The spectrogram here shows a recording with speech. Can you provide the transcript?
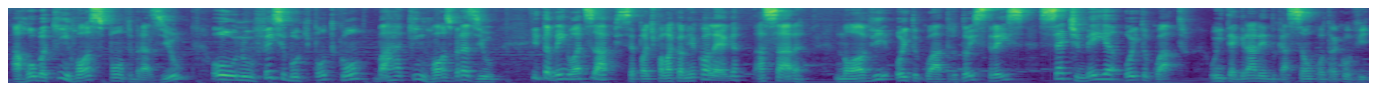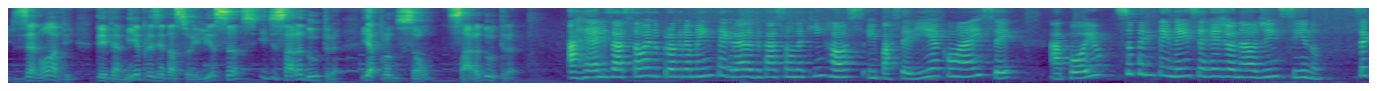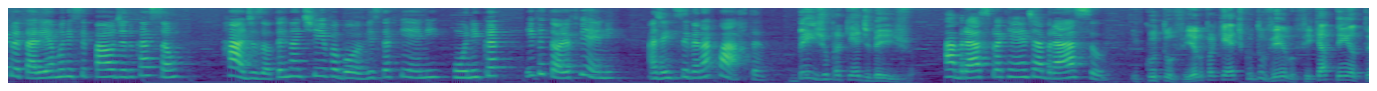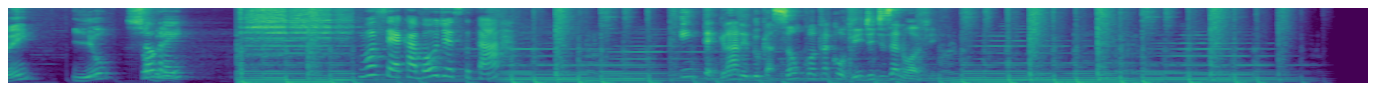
kinross.brasil ou no facebook.com kinrossbrasil e também no WhatsApp. Você pode falar com a minha colega, a Sara, 98423 7684. O Integrar a Educação contra a Covid-19 teve a minha apresentação Elias Santos e de Sara Dutra, e a produção Sara Dutra. A realização é do Programa Integrar a Educação da Kim Ross, em parceria com a AIC. Apoio: Superintendência Regional de Ensino, Secretaria Municipal de Educação, Rádios Alternativa, Boa Vista FM, Única e Vitória FM. A gente se vê na quarta. Beijo para quem é de beijo. Abraço para quem é de abraço. E cotovelo para quem é de cotovelo. Fique atento, hein? E eu sobrei. sobrei. Você acabou de escutar? Integrar Educação contra a Covid-19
